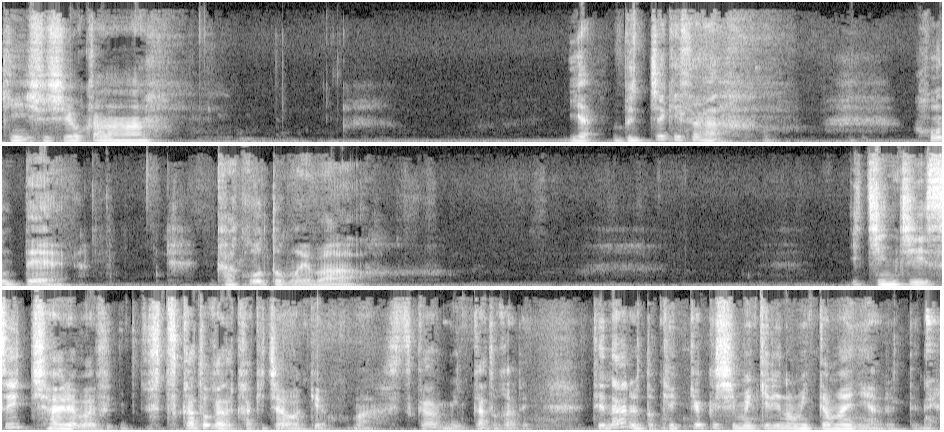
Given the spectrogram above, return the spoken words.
禁酒しようかな。いやぶっちゃけさ本って書こうと思えば1日スイッチ入れば2日とかで書けちゃうわけよ。まあ2日3日とかで。ってなると結局締め切りの3日前にやるってね。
